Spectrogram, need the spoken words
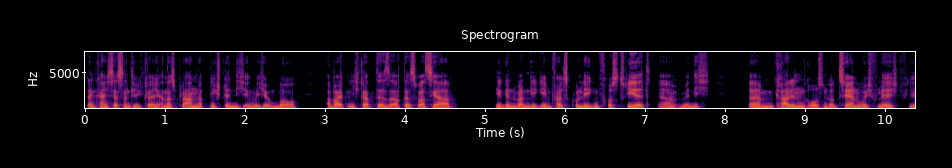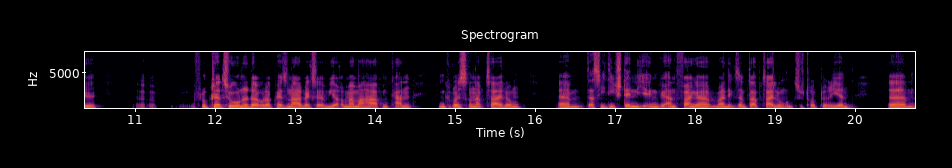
dann kann ich das natürlich gleich anders planen, habe nicht ständig irgendwelche Umbauarbeiten. Ich glaube, das ist auch das, was ja irgendwann gegebenenfalls Kollegen frustriert. Ja? Wenn ich ähm, gerade in einem großen Konzern, wo ich vielleicht viel äh, Fluktuation oder, oder Personalwechsel, wie auch immer mal haben kann, in größeren Abteilungen, ähm, dass ich nicht ständig irgendwie anfange, meine gesamte Abteilung umzustrukturieren, ähm,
